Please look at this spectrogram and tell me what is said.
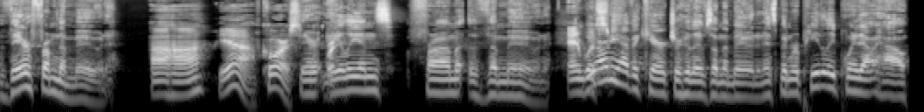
They're from the moon. Uh huh. Yeah, of course. They're aliens from the moon. and We already have a character who lives on the moon, and it's been repeatedly pointed out how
